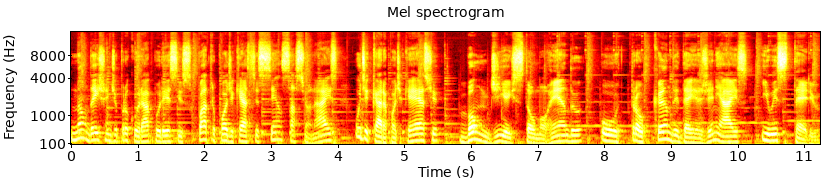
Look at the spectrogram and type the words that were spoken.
Não deixem de procurar por esses quatro podcasts sensacionais: o De Cara Podcast, Bom Dia Estou Morrendo, o Trocando Ideias Geniais e o Estéreo.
